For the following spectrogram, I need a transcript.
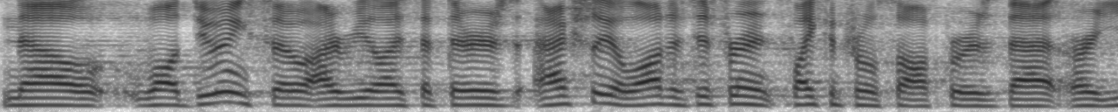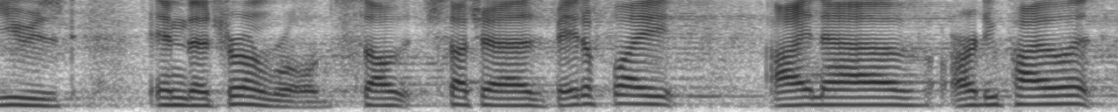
Now, while doing so, I realized that there's actually a lot of different flight control softwares that are used in the drone world, so, such as Betaflight, iNav, ArduPilot,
